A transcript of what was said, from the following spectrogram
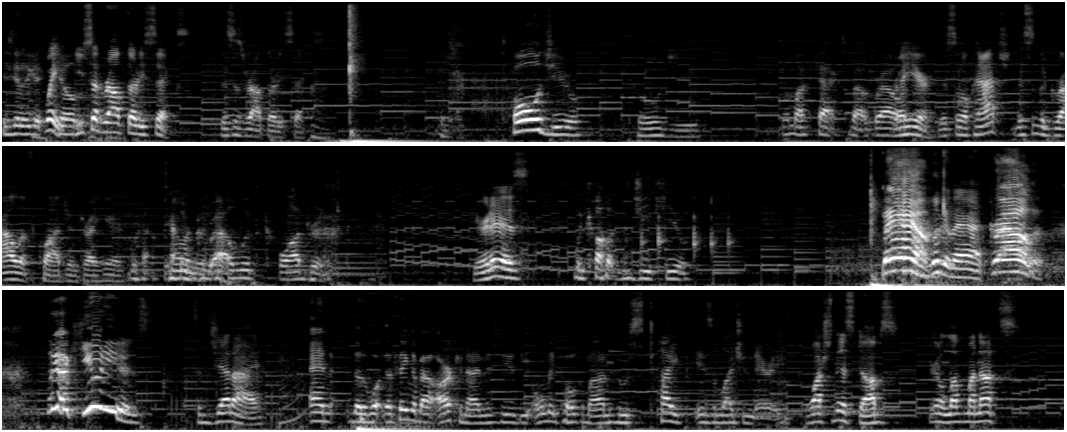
He's gonna get Wait, killed. you said Route 36. This is Route 36. Told you. Told you. What are my facts about Growlithe? Right here, this little patch. This is the Growlithe quadrant right here. Growlithe, Telling you. Growlithe Quadrant. Here it is. We call it the GQ. BAM! Look at that. Growlithe! Look how cute he is! It's a Jedi. And the the thing about Arcanine is he's the only Pokemon whose type is legendary. Watch this, Dubz. You're gonna love my nuts.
